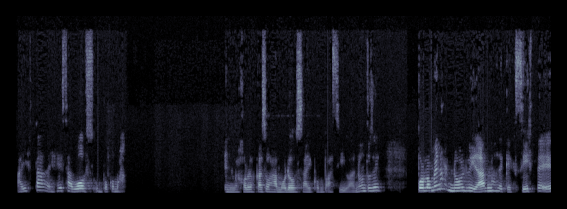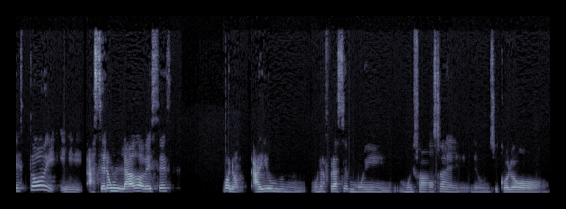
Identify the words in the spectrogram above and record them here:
ahí está, es esa voz un poco más, en el mejor de los casos, amorosa y compasiva, ¿no? Entonces, por lo menos no olvidarnos de que existe esto y, hacer a un lado a veces bueno, hay una frase muy, muy famosa de, un psicólogo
